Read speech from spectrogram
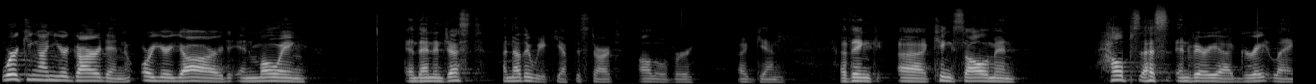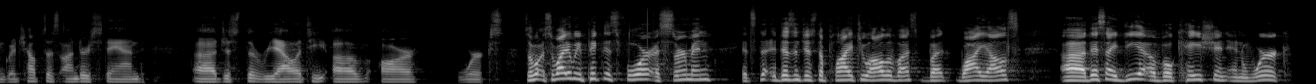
working on your garden or your yard and mowing. And then in just another week, you have to start all over again. I think uh, King Solomon helps us in very uh, great language, helps us understand uh, just the reality of our works. So, so, why do we pick this for a sermon? It's, it doesn't just apply to all of us, but why else? Uh, this idea of vocation and work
